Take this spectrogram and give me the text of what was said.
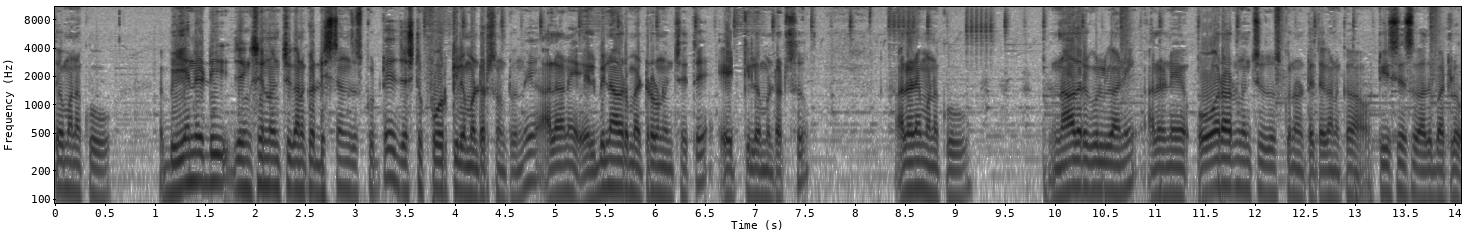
సో మనకు బిఎన్ జంక్షన్ నుంచి కనుక డిస్టెన్స్ చూసుకుంటే జస్ట్ ఫోర్ కిలోమీటర్స్ ఉంటుంది. అలానే ఎల్బీ నగర్ మెట్రో నుంచి అయితే ఎయిట్ కిలోమీటర్స్. అలానే మనకు నాదర్గుల్ కానీ అలానే ఓఆర్ఆర్ నుంచి చూసుకున్నట్టయితే కనుక టీసీఎస్ అందుబాటులో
